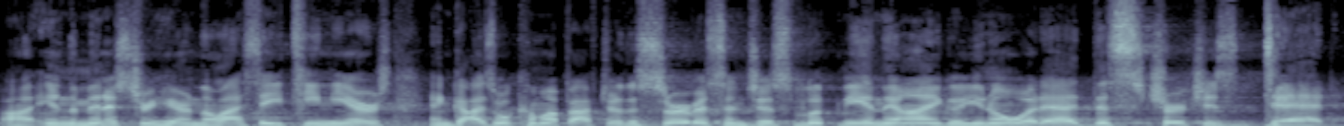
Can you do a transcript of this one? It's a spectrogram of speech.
uh, in the ministry here in the last 18 years, and guys will come up after the service and just look me in the eye and go, You know what, Ed? This church is dead.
